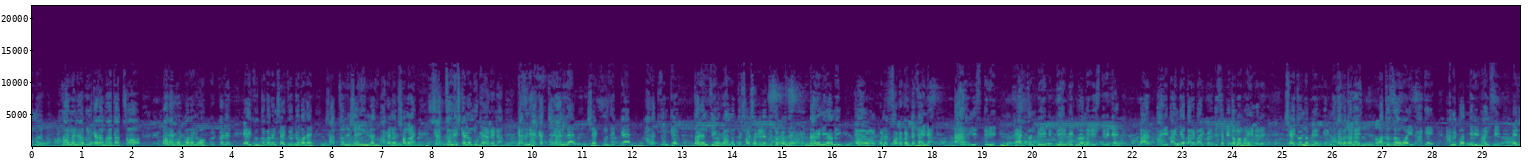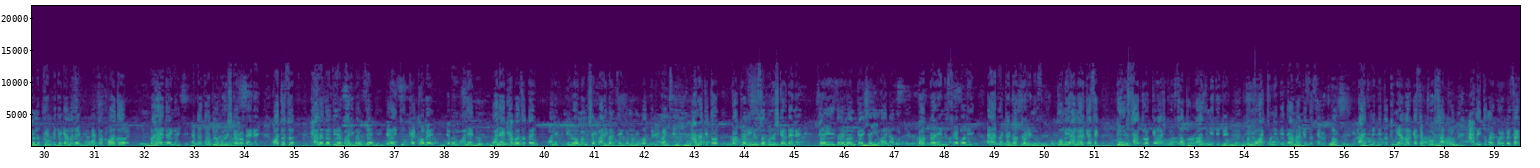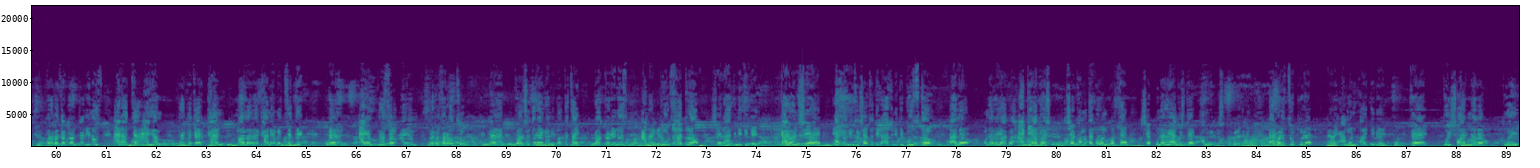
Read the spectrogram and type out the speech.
মাওলানা আবুল কালাম আজাদ সহ বালাকোট বলেন ও বলেন এই যুদ্ধ বলেন, সেই যুদ্ধ বলেন, সাতচল্লিশে ইংরেজ ভাগানোর সময় সাতচল্লিশ কেন মুখে আনে না? কারণ একাত্তর আনলে শেখ মুজিবকে আরেকজনকে ধরেন জিয়াউর রহমান তো সশরীরে যুদ্ধ করতে তার নিয়ে আমি কোনো ছোট করতে চাই না। তার স্ত্রী, একজন বীর বিক্রমের স্ত্রীকে বাড়ি ভাঙ্গে তারা বাড়ি করে দিচ্ছে বিধবা মহিলারে। সেই জন্য বিএনপির মাথা ব্যথা নাই। অথচ ওই লাগে আমি বত্রিশ ভাঙছি। এই জন্য বিএনপি থেকে আমার একটা পদও বাড়াই নাই, একটা জাতীয় পুরস্কারও দেয় নাই। অথচ খালেদা জিয়ার বাড়ি ভাঙছে, এই দুঃখে ক্ষোভে এবং অনেক অনেক হেফাজতের, অনেক নিরীহ মানুষের বাড়ি ভাঙছে, এই জন্য আমি বত্রিশ ভাঙছি। আমাকে তো ডক্টর ইনুসও পুরস্কার দেয় নাই। যেই যায় লঙ্কায় সেই হয় রাবণ ডক্টর ইনুসরে বলি এই বেটা ডক্টর ইনুস, তুমি আমার কাছে টুর ছাত্র, ক্লাস টুর ছাত্র রাজনীতিতে, তুমি অর্থনীতিতে আমার কাছে স্যালুট পাও। রাজনীতিতে তুমি আমার কাছে টুর ছাত্র, আমি তোমার প্রফেসর প্রফেসর ডক্টর ইনুস, আর হচ্ছে I am professor Khan, Maulana Khan M M Siddique. হ্যাঁ I am professor I am professor also হ্যাঁ সুতরাং আমি বলতে চাই, ডক্টর ইনুস, আমার টুর ছাত্র সে রাজনীতিতে, কারণ সে এত কিছু সে যদি রাজনীতি বুঝতো তাহলে পনেরোই আগস্ট আটই আগস্ট সে ক্ষমতা গ্রহণ করছে সে পনেরোই আগস্টে লীগ নিষিদ্ধ করে দেবে। তারপরে চুপ করে হ্যাঁ, এমন ভয় দিবে যে তুই সর নালে তুই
